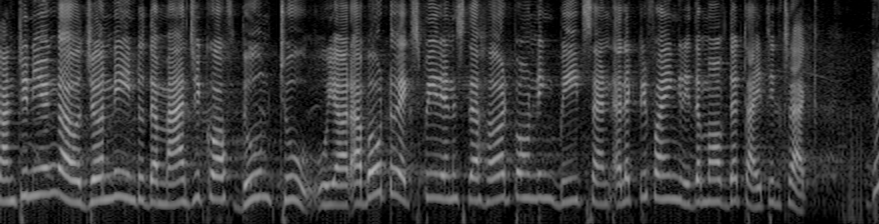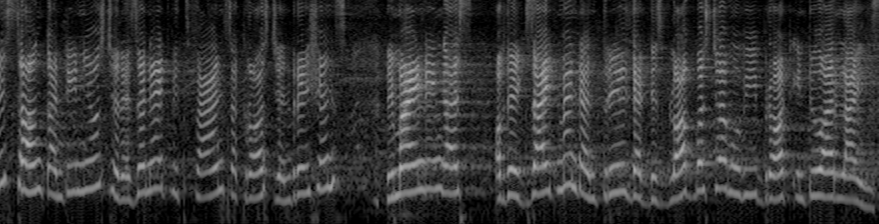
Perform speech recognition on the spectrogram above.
Continuing our journey into the magic of Dhoom 2, we are about to experience the heart pounding beats and electrifying rhythm of the title track. This song continues to resonate with fans across generations, reminding us of the excitement and thrill that this blockbuster movie brought into our lives.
